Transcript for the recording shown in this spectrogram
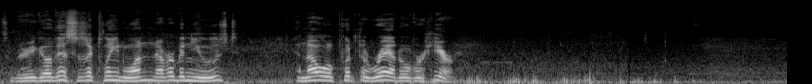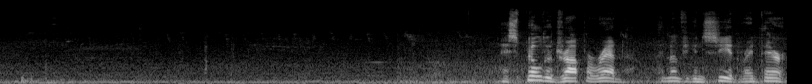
So there you go. This is a clean one, never been used. And now we'll put the red over here. I spilled a drop of red. I don't know if you can see it right there.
